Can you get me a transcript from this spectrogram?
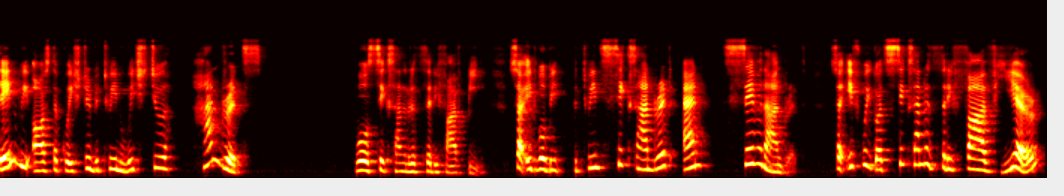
Then we ask the question between which two hundreds will 635 be? So it will be between 600 and 700. So if we got 635 here,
